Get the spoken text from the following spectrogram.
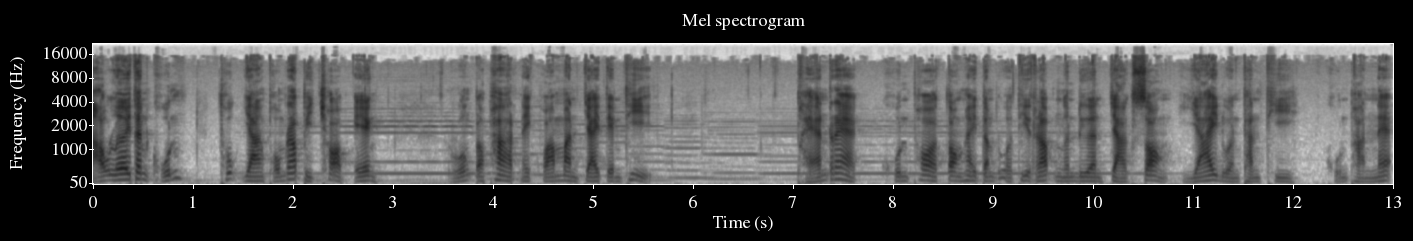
เอาเลยท่านขุน ทุกอย่างผมรับผิดชอบเอง หลวงประพาสในความมั่นใจเต็มที่ แผนแรกคุณพ่อต้องให้ตำรวจที่รับเงินเดือนจากซ่องย้ายด่วนทันที ขุนพันแนะ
